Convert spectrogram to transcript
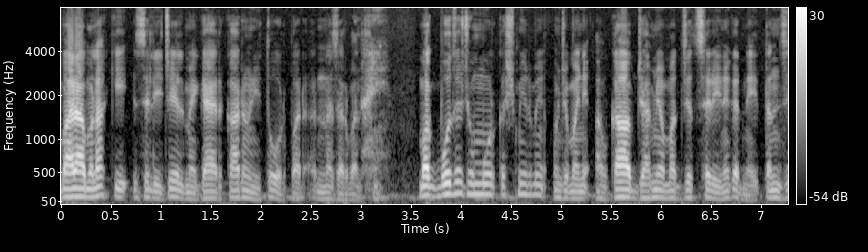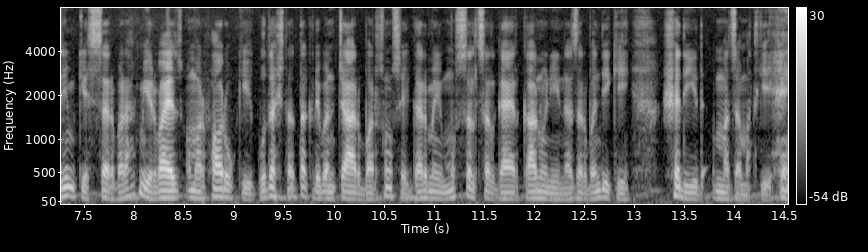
بارہ ملا کی ضلعی جیل میں غیر قانونی طور پر نظر بند ہیں مقبوضہ جموں اور کشمیر میں انجمن اوقاف جامعہ مسجد سری نگر نے تنظیم کے سربراہ میر وائز عمر فاروق کی گزشتہ تقریباً چار برسوں سے گھر میں مسلسل غیر قانونی نظر بندی کی شدید مذمت کی ہے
